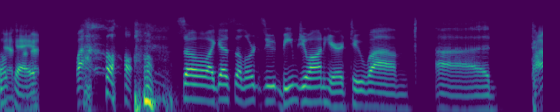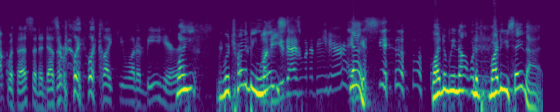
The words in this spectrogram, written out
Yeah, okay. Wow. Oh, so I guess uh, Lord Zoot beamed you on here to um, uh, talk with us, and it doesn't really look like you want to be here. well, he- we're trying to be Well, nice. do you guys want to be here? Yes. Why do we not want to? Why do you say that?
